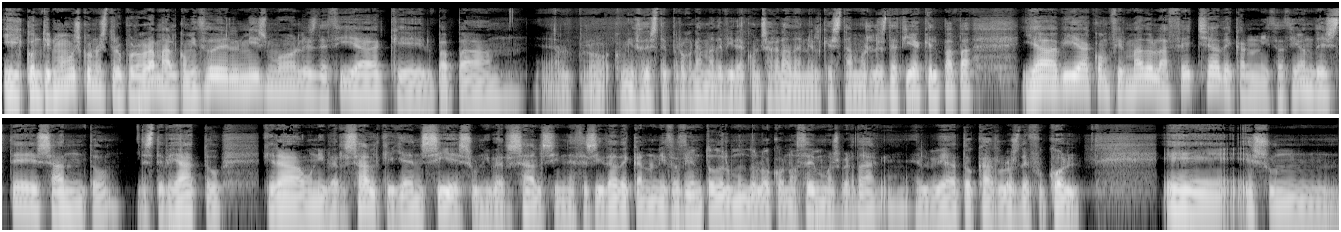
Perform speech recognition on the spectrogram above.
Y continuamos con nuestro programa. Al comienzo del mismo les decía que el Papa al comienzo de este programa de vida consagrada en el que estamos, les decía que el Papa ya había confirmado la fecha de canonización de este santo, de este beato, que era universal, que ya en sí es universal, sin necesidad de canonización, todo el mundo lo conocemos, ¿verdad? El beato Carlos de Foucault. Eh, es un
